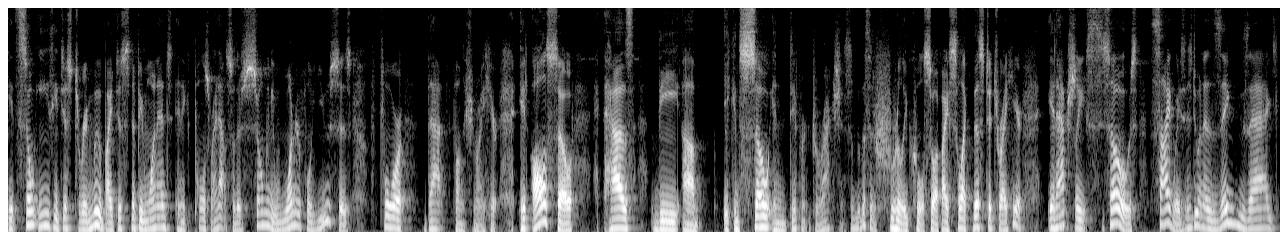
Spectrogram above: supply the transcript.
it's so easy just to remove by just snipping one edge and it pulls right out. So there's so many wonderful uses for that function right here. It also has the uh, it can sew in different directions. This is really cool. So if I select this stitch right here, it actually sews sideways. It's doing a zigzag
